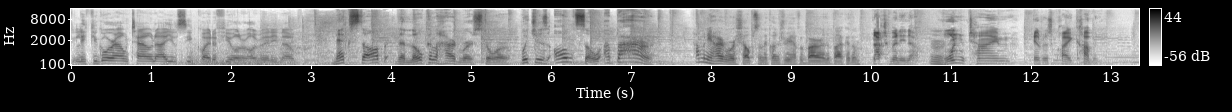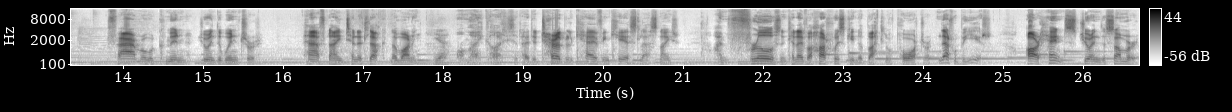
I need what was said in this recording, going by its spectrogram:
if you go around town now, you'll see quite a few already now. Next stop, the local hardware store, which is also a bar. How many hardware shops in the country have a bar at the back of them? Not too many now. One time it was quite common. Farmer would come in during the winter, half nine, ten o'clock in the morning. Yeah. Oh my God, he said, I had a terrible calving case last night. I'm frozen. Can I have a hot whiskey and a bottle of porter? And that would be it. Or hence, during the summer,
